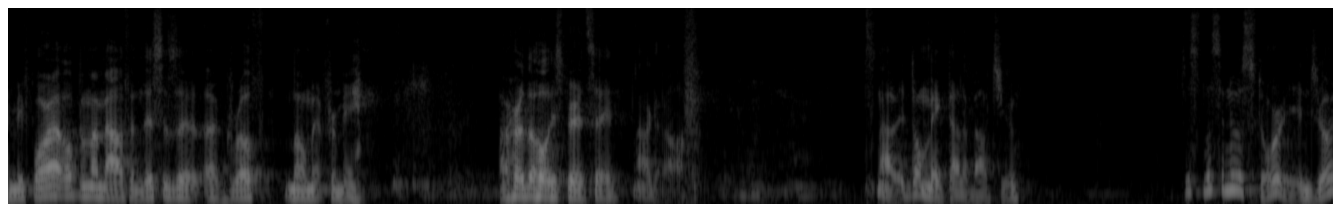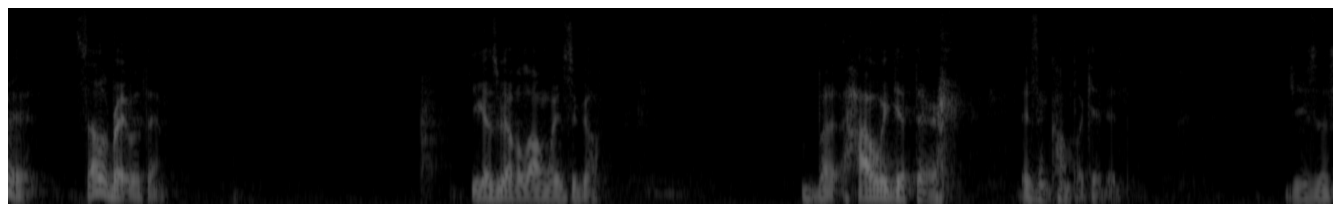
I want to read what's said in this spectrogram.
And before I opened my mouth, and this is a, a growth moment for me, I heard the Holy Spirit say, Knock it off. It's not, don't make that about you. Just listen to a story, enjoy it, celebrate with him. You guys, we have a long ways to go. But how we get there isn't complicated. Jesus,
